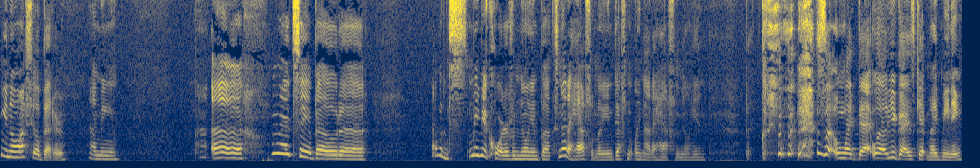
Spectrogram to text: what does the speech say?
you know, I feel better. I mean, uh, I'd say about, uh, I would maybe a quarter of a million bucks, not a half a million, definitely not a half a million, but something like that. Well, you guys get my meaning.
